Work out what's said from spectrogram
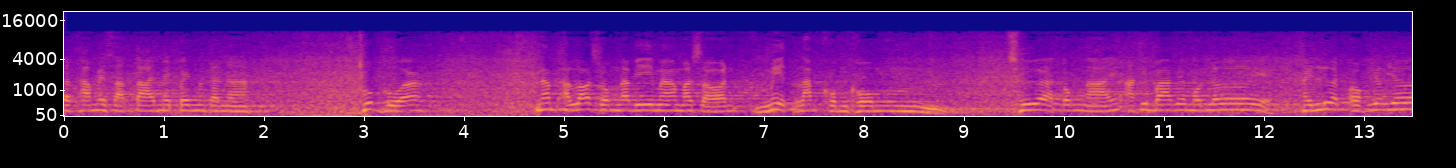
ก็ทำให้สัตว์ตายไม่เป็นเหมือนกันนะ ทุบหัวนับอัลลอฮ์ส่งนบีมามาสอน มีดรับคมคมเชื่อตรงไหนอธิบายไปหมดเลย ให้เลือดออกเยอ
